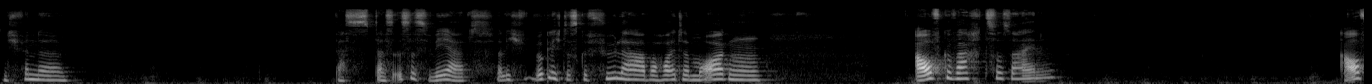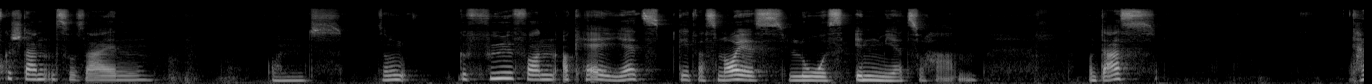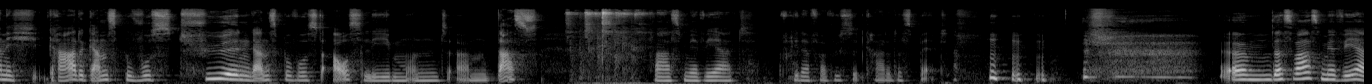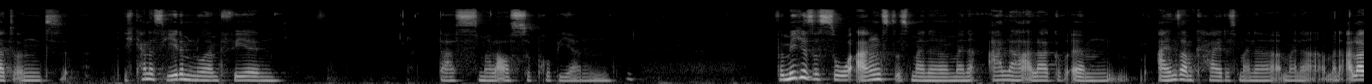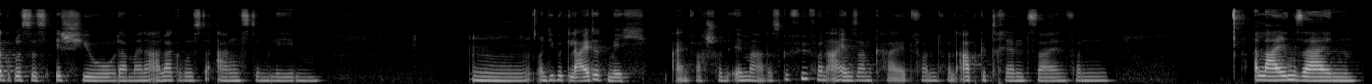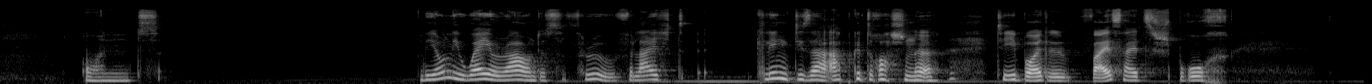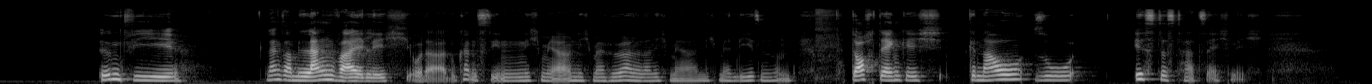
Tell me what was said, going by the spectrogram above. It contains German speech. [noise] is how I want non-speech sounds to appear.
Und ich finde, das, das ist es wert, weil ich wirklich das Gefühl habe, heute Morgen aufgewacht zu sein, aufgestanden zu sein und so ein Gefühl von, okay, jetzt geht was Neues los in mir zu haben. Und das kann ich gerade ganz bewusst fühlen, ganz bewusst ausleben. Und ähm, das war es mir wert. Frieda verwüstet gerade das Bett. [laughs] ähm, das war es mir wert. Und ich kann es jedem nur empfehlen, das mal auszuprobieren für mich ist es so, Angst ist meine, meine aller, aller, ähm, Einsamkeit ist meine, meine, mein allergrößtes Issue oder meine allergrößte Angst im Leben. Mm, und die begleitet mich einfach schon immer. Das Gefühl von Einsamkeit, von, von abgetrennt sein, von Alleinsein. Und the only way around is through. Vielleicht klingt dieser abgedroschene Teebeutel Weisheitsspruch irgendwie langsam langweilig oder du kannst ihn nicht mehr nicht mehr hören oder nicht mehr nicht mehr lesen. Und doch denke ich genau so ist es tatsächlich.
